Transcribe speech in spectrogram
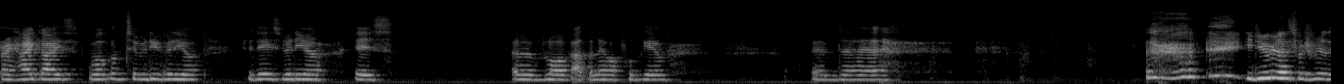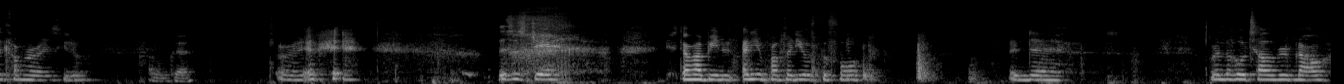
Right, hi guys, welcome to a new video. Today's video is a vlog at the Liverpool game. And uh, you do realise which way the camera is, you know. Okay. Alright, okay. This is Jay. He's never been in any of my videos before. And uh, we're in the hotel room now.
